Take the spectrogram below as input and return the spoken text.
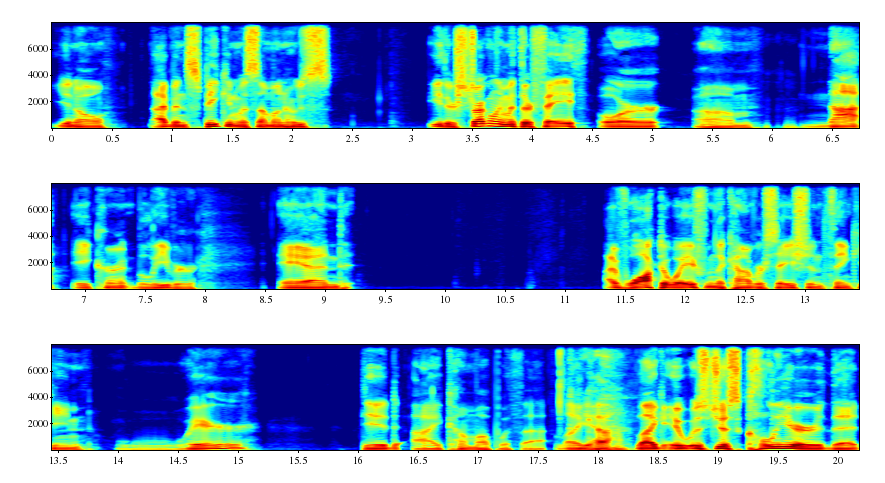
you know I've been speaking with someone who's either struggling with their faith or um, not a current believer, and I've walked away from the conversation thinking, where did I come up with that? Like, yeah like it was just clear that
